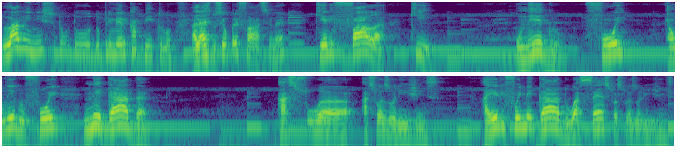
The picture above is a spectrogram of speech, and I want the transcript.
lá no início do, do, do primeiro capítulo, aliás, do seu prefácio, né? Que ele fala que o negro foi, ao negro foi negada a sua, as suas origens. A ele foi negado o acesso às suas origens.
